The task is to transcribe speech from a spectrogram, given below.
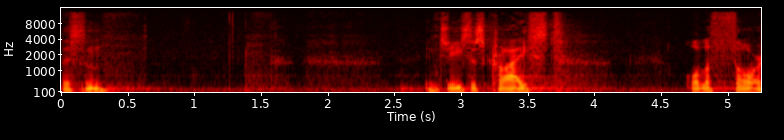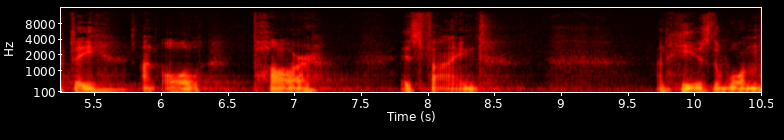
Listen, in Jesus Christ, all authority and all power is found and he is the one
